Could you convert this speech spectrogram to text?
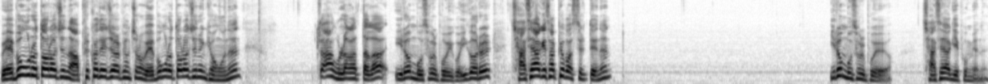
외봉으로 떨어지는 아프리카 대지열병처럼 외봉으로 떨어지는 경우는 쫙 올라갔다가 이런 모습을 보이고 이거를 자세하게 살펴봤을 때는 이런 모습을 보여요. 자세하게 보면은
